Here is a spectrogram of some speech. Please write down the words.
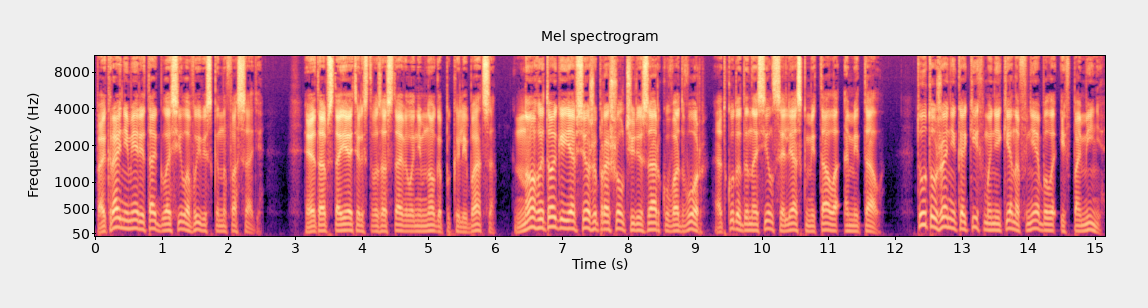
По крайней мере, так гласила вывеска на фасаде. Это обстоятельство заставило немного поколебаться — но в итоге я все же прошел через арку во двор, откуда доносился лязг металла о металл. Тут уже никаких манекенов не было и в помине.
